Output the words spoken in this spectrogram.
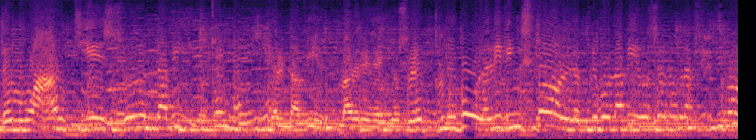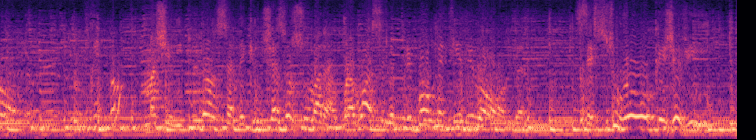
deux mois entiers sur un navire. Quel navire? Quel navire, madre de Dios, le plus beau, le Livingstone, le plus beau navire océanographique du monde. Le beau Ma chérie, tu danses avec un chasseur sous-marin. Pour moi, c'est le plus beau métier du monde. C'est sous l'eau que je vis.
